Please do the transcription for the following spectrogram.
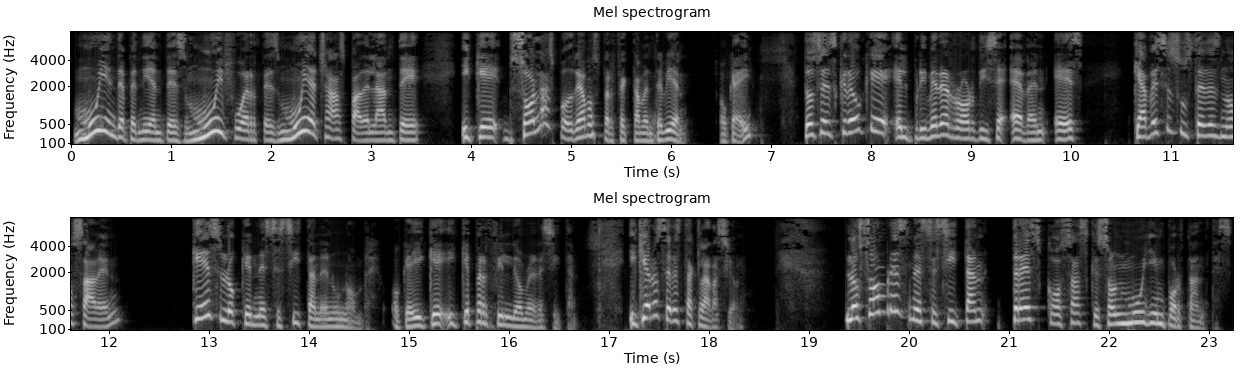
muy independientes, muy fuertes, muy echadas para adelante y que solas podríamos perfectamente bien. ¿Ok? Entonces creo que el primer error, dice Evan, es que a veces ustedes no saben qué es lo que necesitan en un hombre, ¿ok? Y qué, y qué perfil de hombre necesitan. Y quiero hacer esta aclaración. Los hombres necesitan tres cosas que son muy importantes.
